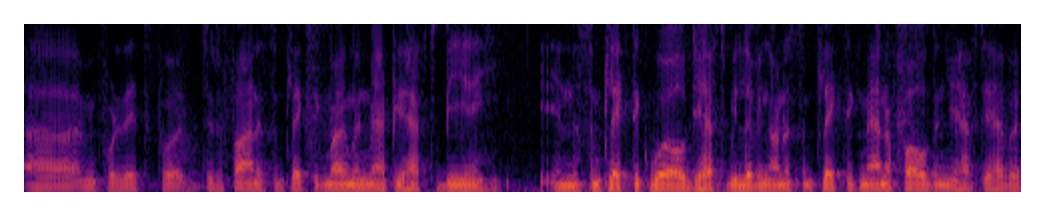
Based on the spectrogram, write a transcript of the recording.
uh, I mean, for, that, for to define a symplectic moment map, you have to be in the symplectic world. You have to be living on a symplectic manifold, and you have to have a,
